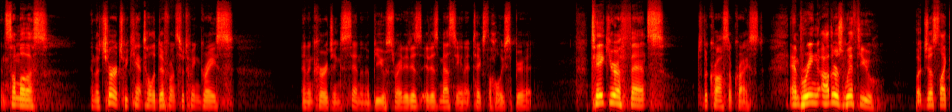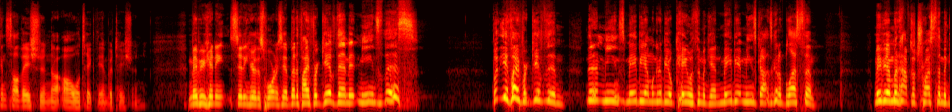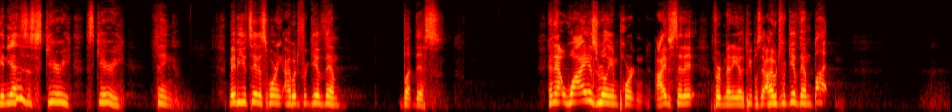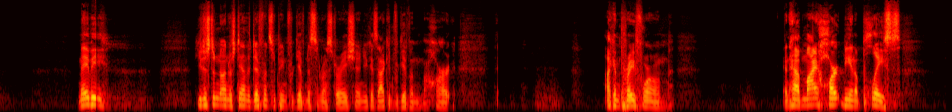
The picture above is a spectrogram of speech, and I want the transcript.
And some of us in the church, we can't tell the difference between grace and encouraging sin and abuse, right? It is, it is messy and it takes the Holy Spirit. Take your offense to the cross of Christ and bring others with you but just like in salvation, not all will take the invitation. Maybe you're hitting, sitting here this morning saying, But if I forgive them, it means this. But if I forgive them, then it means maybe I'm going to be okay with them again. Maybe it means God's going to bless them. Maybe I'm going to have to trust them again. Yeah, this is scary, scary thing. Maybe you'd say this morning, I would forgive them, but this. And that why is really important. I've said it, for many other people say, I would forgive them, but. Maybe you just didn't understand the difference between forgiveness and restoration. You can say, I can forgive them in my heart. I can pray for them and have my heart be in a place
